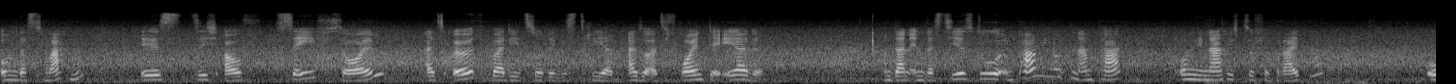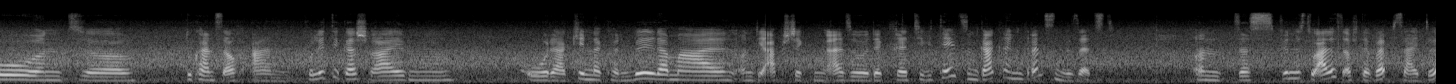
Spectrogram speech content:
um das zu machen, ist, sich auf Safe Soil als Earth Buddy zu registrieren, also als Freund der Erde. Und dann investierst du ein paar Minuten am Tag, um die Nachricht zu verbreiten und äh, du kannst auch an Politiker schreiben oder Kinder können Bilder malen und die abschicken. Also der Kreativität sind gar keine Grenzen gesetzt. Und das findest du alles auf der Webseite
